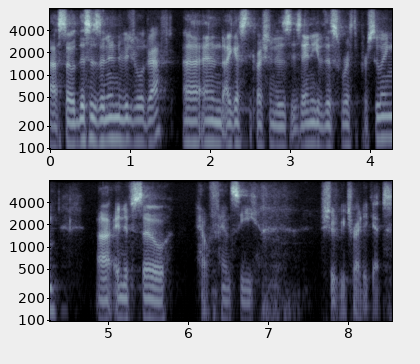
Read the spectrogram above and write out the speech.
Uh, so this is an individual draft, uh, and I guess the question is, is any of this worth pursuing? Uh, and if so, how fancy should we try to get?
